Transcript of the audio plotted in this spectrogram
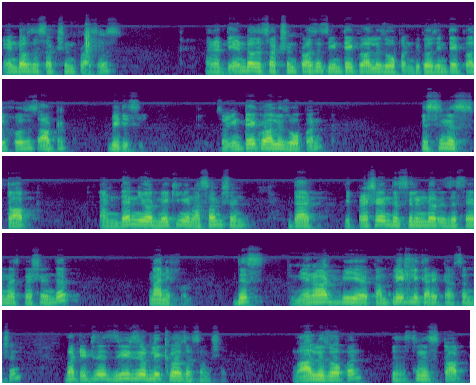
end of the suction process, and at the end of the suction process, intake valve is open because intake valve closes after BDC. So intake valve is open, piston is stopped, and then you are making an assumption that the pressure in the cylinder is the same as pressure in the manifold. This may not be a completely correct assumption, but it is a reasonably close assumption. Valve is open, piston is stopped,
